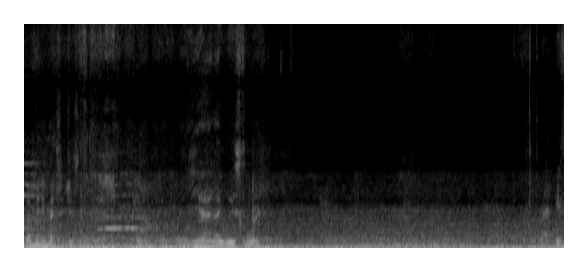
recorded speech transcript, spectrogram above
So many messages in this. Yeah, they whiz, didn't they? This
